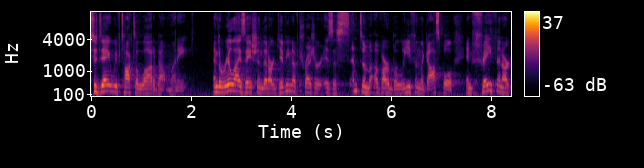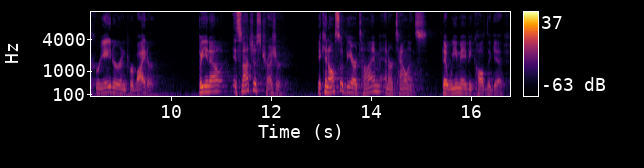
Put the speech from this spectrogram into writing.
Today, we've talked a lot about money and the realization that our giving of treasure is a symptom of our belief in the gospel and faith in our creator and provider. But you know, it's not just treasure, it can also be our time and our talents that we may be called to give.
